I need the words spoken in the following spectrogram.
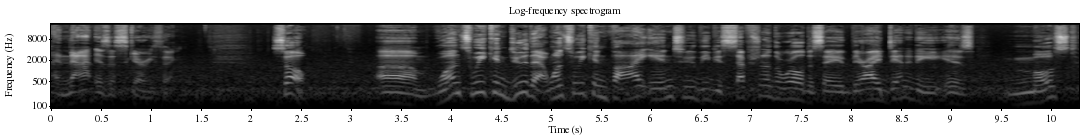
And that is a scary thing. So, um, once we can do that, once we can buy into the deception of the world to say their identity is most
